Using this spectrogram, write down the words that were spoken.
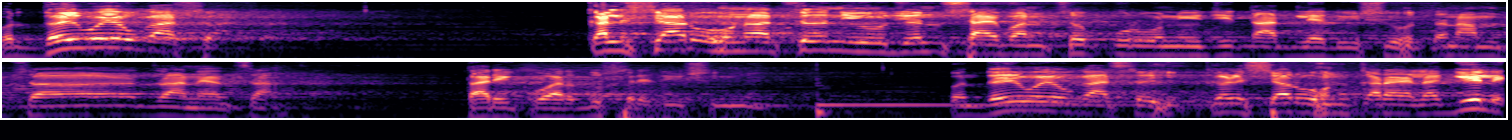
पण दैवयोग असं. कलशारोहणाचं नियोजन साहेबांचं पूर्वनियोजित आदल्या दिवशी होतं आणि आमचा जाण्याचा. तारीखवार दुसऱ्या दिवशी. नाही पण दैवयोग असं ही कळशारोहण करायला गेले.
